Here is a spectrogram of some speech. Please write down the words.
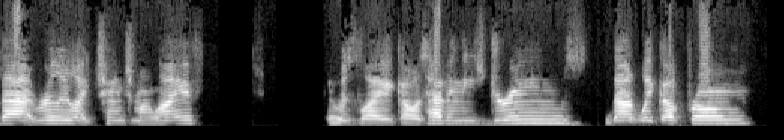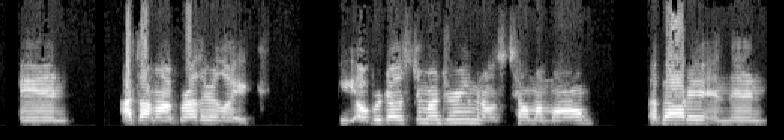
that really like changed my life. It was like I was having these dreams that I'd wake up from and I thought my brother like he overdosed in my dream and I was telling my mom about it and then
